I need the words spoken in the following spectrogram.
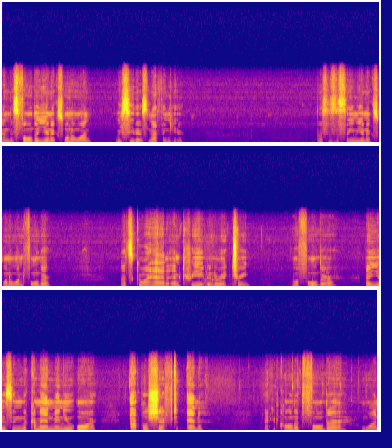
in this folder Unix 101, we see there's nothing here. This is the same Unix 101 folder. Let's go ahead and create a directory or folder by using the command menu or Apple Shift N. I could call it folder 1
